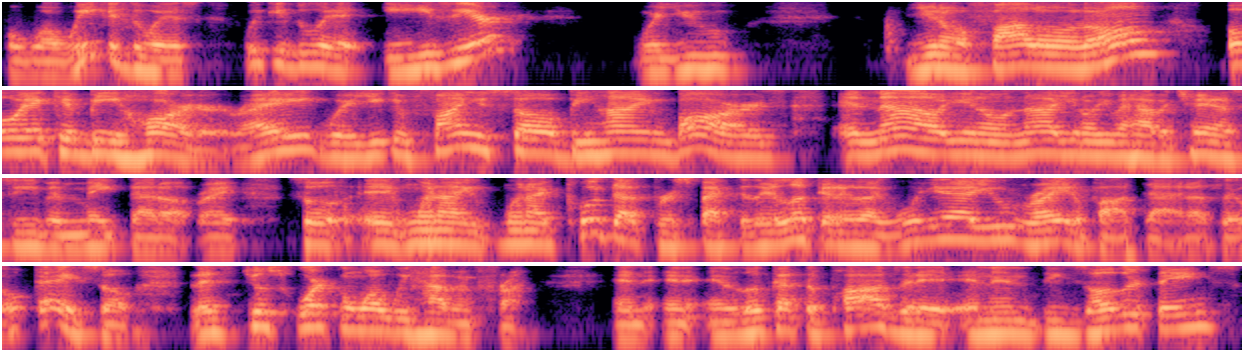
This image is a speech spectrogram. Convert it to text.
But what we could do is we could do it easier, where you, you know, follow along, or it could be harder, right? Where you can find yourself behind bars, and now you know now you don't even have a chance to even make that up, right? So when I when I put that perspective, they look at it like, well, yeah, you're right about that. I say, okay, so let's just work on what we have in front. And, and, and look at the positive and then these other things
